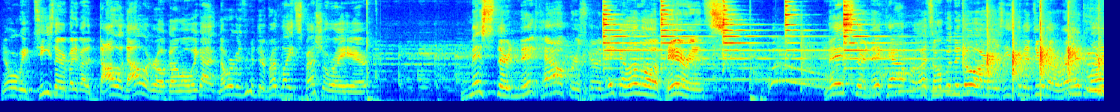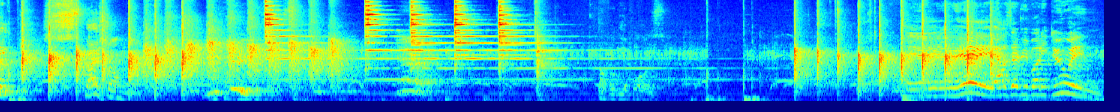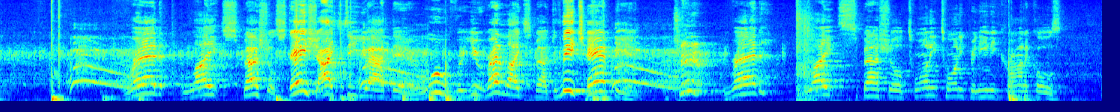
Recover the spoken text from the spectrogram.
You know, where we teased everybody about a dollar dollar girl coming. Well, we got, no, we're going to do the red light special right here. Mr. Nick Halper is going to make a little appearance. Mr. Nick Halper, let's open the doors. He's going to do the red light special. Double the applause. Hey, hey, how's everybody doing? Red light special. Stacia, I see you out there. Woo for you. Red light special. League champion. Champ. Red light special 2020 Panini Chronicles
